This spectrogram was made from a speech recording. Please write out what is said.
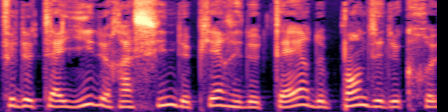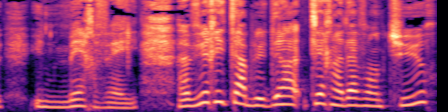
fait de taillis, de racines, de pierres et de terre, de pentes et de creux, une merveille, un véritable terrain d'aventure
